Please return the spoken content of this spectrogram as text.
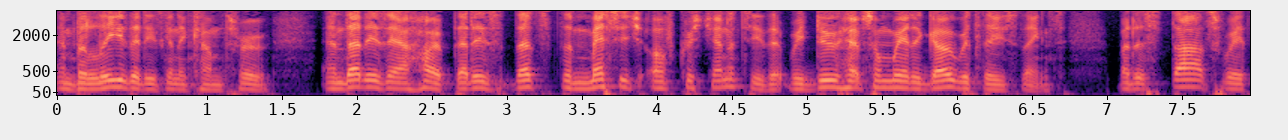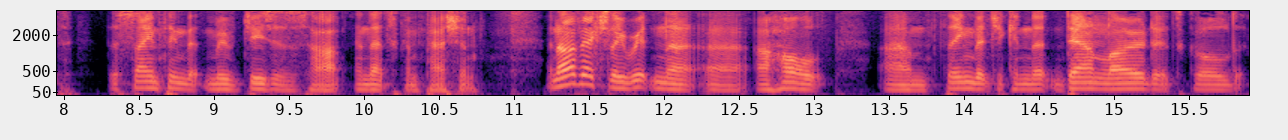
and believe that he's going to come through. And that is our hope. That is, that's the message of Christianity, that we do have somewhere to go with these things. But it starts with the same thing that moved Jesus' heart, and that's compassion. And I've actually written a, a, a whole um, thing that you can download. It's called,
